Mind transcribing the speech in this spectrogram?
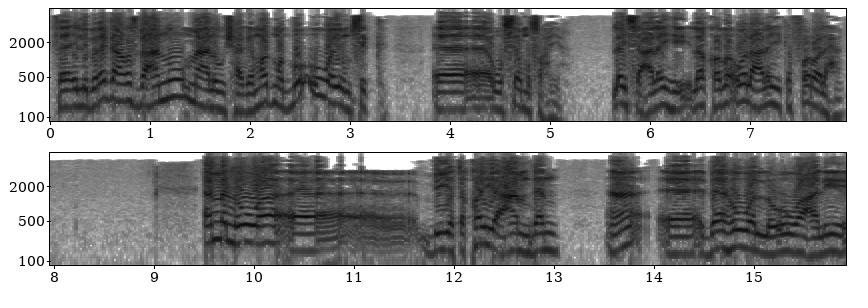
فاللي بيرجع غصب عنه ما عليهوش حاجة مضمض بقه ويمسك وصيامه صحيح. ليس عليه لا قضاء ولا عليه كفاره ولا حاجة. أما اللي هو بيتقيأ عمدا ده هو اللي هو عليه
